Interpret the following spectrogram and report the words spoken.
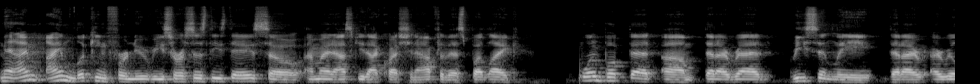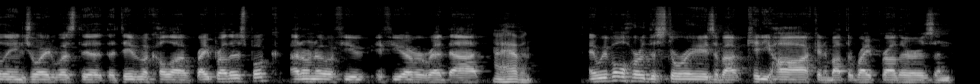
Man, I'm I'm looking for new resources these days, so I might ask you that question after this. But like one book that um, that I read recently that I, I, really enjoyed was the the David McCullough Wright Brothers book. I don't know if you if you ever read that. I haven't. And we've all heard the stories about Kitty Hawk and about the Wright brothers, and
